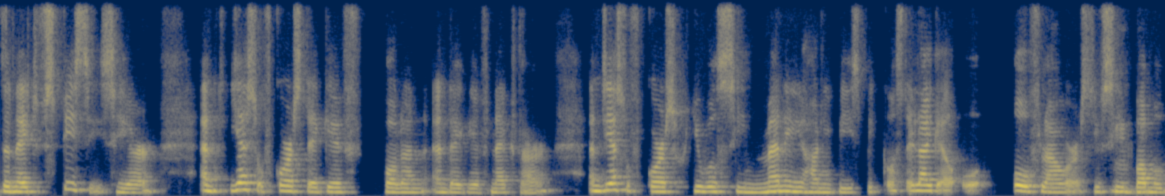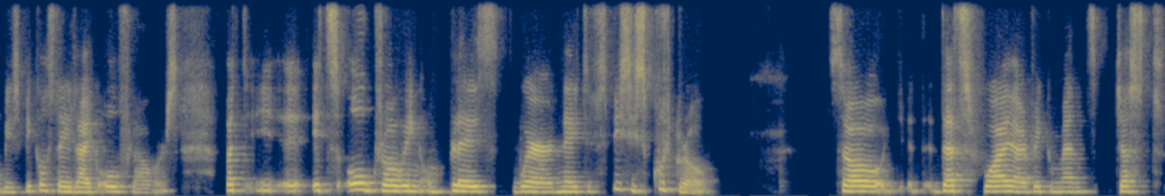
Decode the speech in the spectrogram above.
the native species here. And yes of course they give pollen and they give nectar. And yes of course you will see many honeybees because they like all, flowers you see mm-hmm. bumblebees because they like all flowers but it's all growing on place where native species could grow so that's why I recommend just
